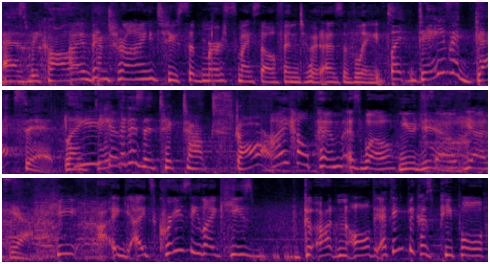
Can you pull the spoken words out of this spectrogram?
as we call it. I've been trying to submerge myself into it as of late. But David gets it. Like He David gets- is a TikTok star. I help him as well. You do? So, yes. Yeah. He, I, it's crazy. Like he's gotten all the. I think because people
